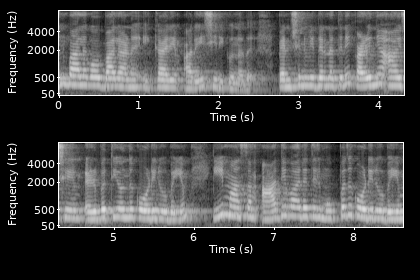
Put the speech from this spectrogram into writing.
എൻ ബാലഗോപാലാണ് ഇക്കാര്യം അറിയിച്ചിരിക്കുന്നത്. പെൻഷൻ വിതരണത്തിന് കഴിഞ്ഞ ആഴ്ചയും എഴുപത്തിയൊന്ന് കോടി രൂപയും ഈ മാസം ആദ്യവാരത്തിൽ മുപ്പത് കോടി രൂപയും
